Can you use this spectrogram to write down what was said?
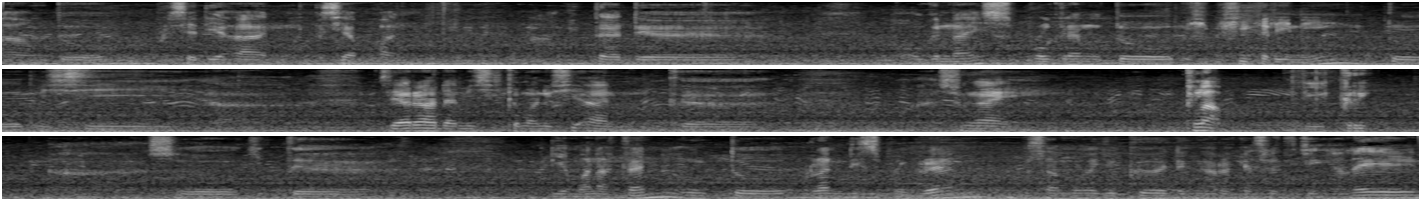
uh, untuk persediaan persiapan uh, kita ada organize program untuk misi-misi kali ini untuk misi uh, ziarah dan misi kemanusiaan ke uh, sungai Club di Creek uh, so kita diamanahkan untuk run this program bersama juga dengan rakan strategik yang lain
